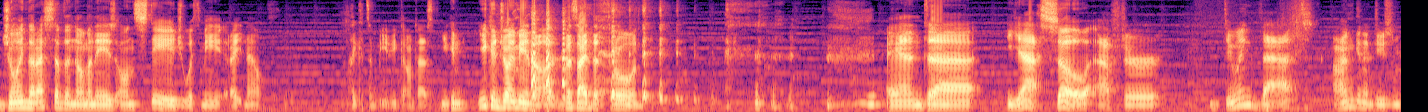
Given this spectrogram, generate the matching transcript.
join the rest of the nominees on stage with me right now. Like it's a beauty contest. You can you can join me in the, uh, beside the throne. and uh, yeah, so after doing that, I'm gonna do some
